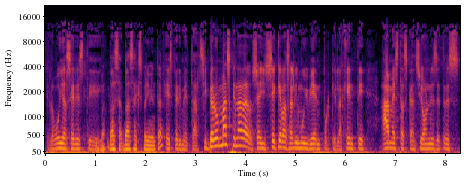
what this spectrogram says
que lo voy a hacer este... ¿Vas a, vas a experimentar? Experimentar, sí, pero más que nada, o sea, sé que va a salir muy bien porque la gente ama estas canciones de tres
